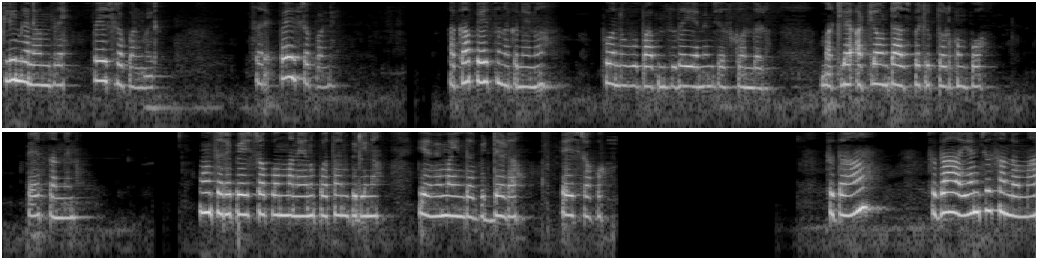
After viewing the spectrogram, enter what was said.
క్లీన్గానే ఉంది పేస్ట్ చెప్పండి మీరు. సరే పేస్ట్ చెప్పండి అక్క పేస్తున్నాక నేను పో నువ్వు పాపం సుధా ఏమేమి చేసుకుందాడు అట్లా అట్లా ఉంటే హాస్పిటల్కి తోడుకొని పో. పేస్తాను నేను. సరే పేస్ట్ చెప్పమ్మా నేను పోతాను పిరినా ఏమేమైందో బిడ్డాడా? పేస్ట్ చెప్పు సుధా? సుధా ఏం చేస్తుందమ్మా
